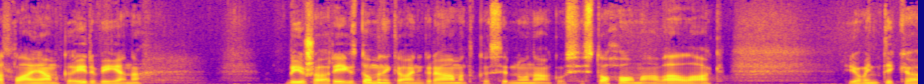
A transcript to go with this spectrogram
atklājām, ka ir viena bijušā Rīgas Dominikāņu grāmata, kas ir nonākusi Stokholmā vēlāk, jo viņi tika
